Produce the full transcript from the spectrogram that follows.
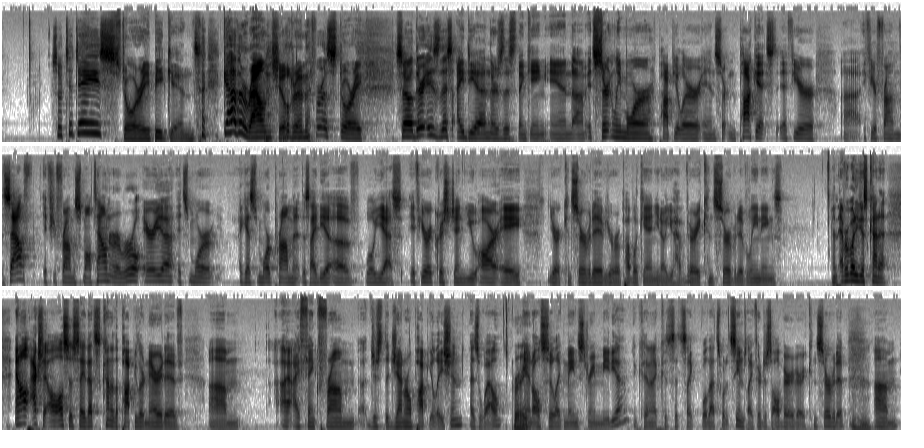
So today's story begins. Gather round, children, for a story. So there is this idea and there's this thinking, and um, it's certainly more popular in certain pockets. If you're uh, if you're from the south, if you're from a small town or a rural area, it's more, I guess, more prominent. This idea of, well, yes, if you're a Christian, you are a you're a conservative, you're a Republican. You know, you have very conservative leanings and everybody just kind of and i'll actually i'll also say that's kind of the popular narrative um, I, I think from just the general population as well Right. and also like mainstream media because it's like well that's what it seems like they're just all very very conservative Mm-hmm. um,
